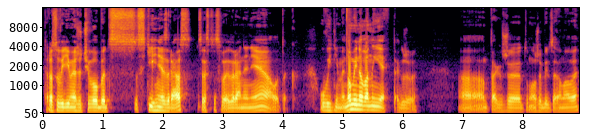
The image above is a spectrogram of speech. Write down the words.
teraz uvidíme, že či vôbec stihne zraz cez to svoje zranenie, ale tak uvidíme. Nominovaný je, takže A, takže to môže byť zaujímavé.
